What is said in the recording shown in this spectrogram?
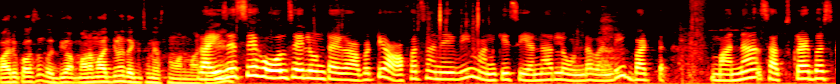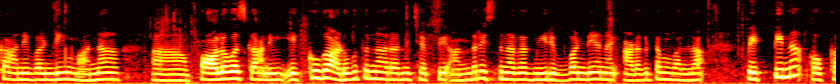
వారి కోసం కొద్దిగా మన మధ్యలో తగ్గించుకునేస్తున్నాం అనమాట ప్రైజెస్ హోల్సేల్ ఉంటాయి కాబట్టి ఆఫర్స్ అనేవి మనకి సిఎన్ఆర్లో ఉండవండి. బట్ మన సబ్స్క్రైబర్స్ కానివ్వండి మన ఫాలోవర్స్ కానివి ఎక్కువగా అడుగుతున్నారని చెప్పి అందరు ఇస్తున్నారు కదా మీరు ఇవ్వండి అని అడగటం వల్ల పెట్టిన ఒక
